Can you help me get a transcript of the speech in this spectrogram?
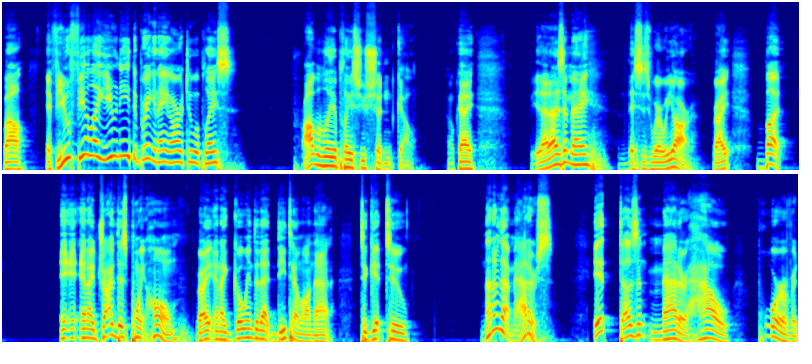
Well, if you feel like you need to bring an AR to a place, probably a place you shouldn't go. Okay? Be that as it may, this is where we are, right? But and I drive this point home, right? And I go into that detail on that to get to none of that matters. It doesn't matter how poor of a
